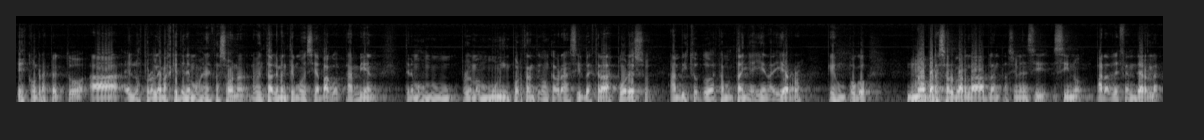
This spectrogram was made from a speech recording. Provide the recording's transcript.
es con respecto a eh, los problemas que tenemos en esta zona. Lamentablemente, como decía Paco, también tenemos un problema muy importante con cabras silvestradas, por eso han visto toda esta montaña llena de hierro, que es un poco no para salvar la plantación en sí, sino para defenderla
